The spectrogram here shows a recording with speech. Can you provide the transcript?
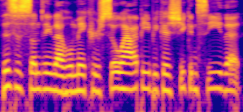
this is something that will make her so happy because she can see that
